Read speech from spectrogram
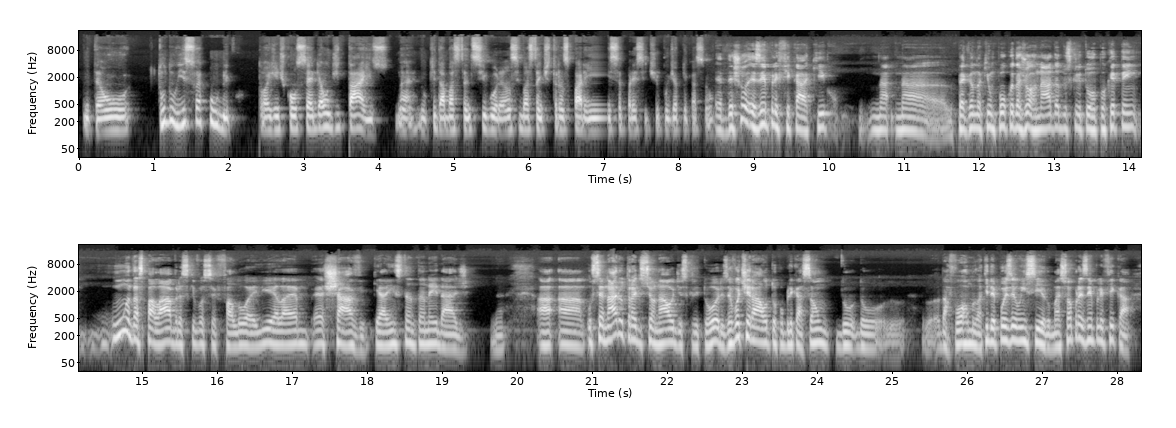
Então, tudo isso é público. Então a gente consegue auditar isso, né? O que dá bastante segurança e bastante transparência para esse tipo de aplicação. É, deixa eu exemplificar aqui, na, na, pegando aqui um pouco da jornada do escritor, porque tem uma das palavras que você falou ali, ela é, é chave, que é a instantaneidade. Né? A, a, o cenário tradicional de escritores, eu vou tirar a autopublicação do, do, da fórmula aqui, depois eu insiro, mas só para exemplificar.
